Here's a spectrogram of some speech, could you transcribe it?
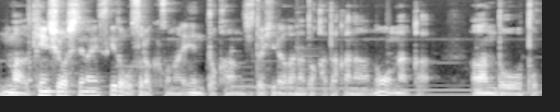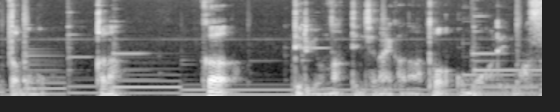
まあ、検証はしてないですけど、おそらくこの円と漢字とひらがなとカタカナのなんか、アンドを取ったものかなが出るようになってんじゃないかなとは思われます。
